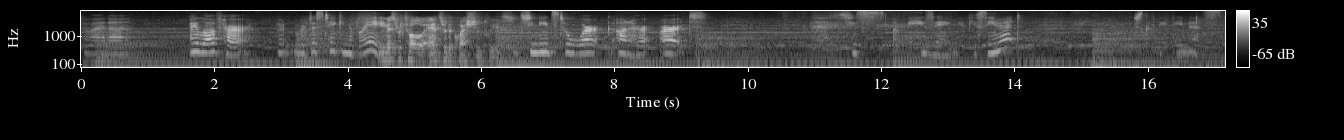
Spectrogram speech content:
Johanna, I love her. but We're just taking a break. Miss Rotolo, answer the question, please. She needs to work on her art. She's amazing. Have you seen it? She's gonna be famous.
